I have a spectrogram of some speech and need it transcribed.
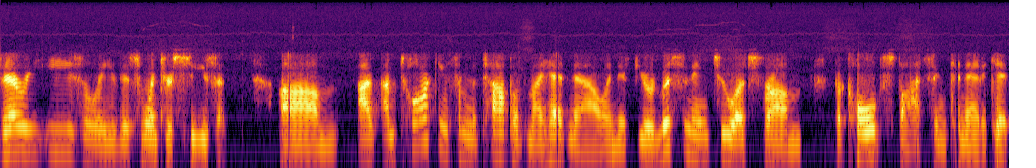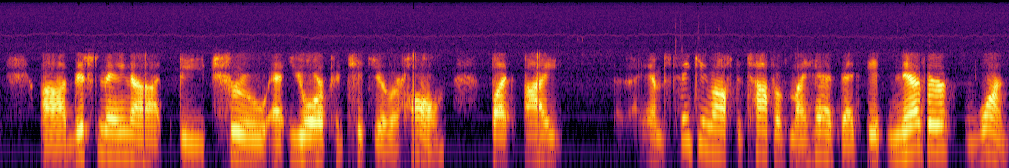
very easily this winter season. Um, I, I'm talking from the top of my head now, and if you're listening to us from the cold spots in Connecticut, uh, this may not be true at your particular home, but I am thinking off the top of my head that it never once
